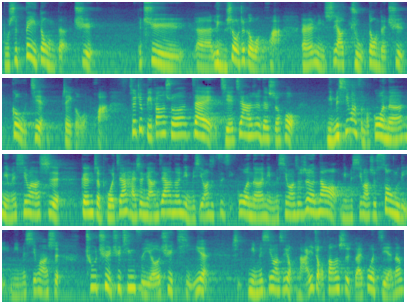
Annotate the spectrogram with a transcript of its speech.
不是被动的去去呃领受这个文化，而你是要主动的去构建这个文化。所以就比方说，在节假日的时候，你们希望怎么过呢？你们希望是？跟着婆家还是娘家呢？你们希望是自己过呢？你们希望是热闹？你们希望是送礼？你们希望是出去去亲子游去体验？你们希望是用哪一种方式来过节呢？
